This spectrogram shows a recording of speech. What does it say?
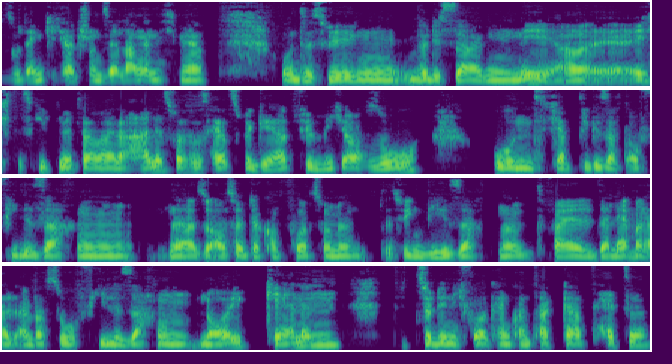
so denke ich halt schon sehr lange nicht mehr. Und deswegen würde ich sagen, nee, äh, echt, es gibt mittlerweile alles, was das Herz begehrt, für mich auch so. Und ich habe, wie gesagt, auch viele Sachen, ne, also außerhalb der Komfortzone, deswegen, wie gesagt, ne, weil da lernt man halt einfach so viele Sachen neu kennen, zu denen ich vorher keinen Kontakt gehabt hätte.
